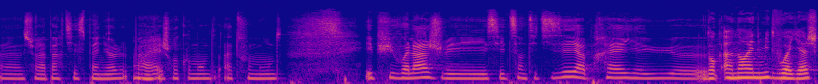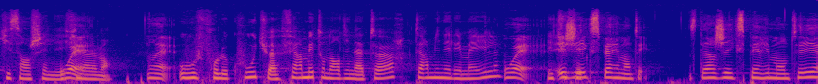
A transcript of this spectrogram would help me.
euh, sur la partie espagnole. Pareil, Ouais. je recommande à tout le monde. Et puis voilà, je vais essayer de synthétiser. Après, il y a eu. euh, Donc un an et demi de voyage qui s'est enchaîné Ouais. finalement. ouais, Où pour le coup, tu as fermé ton ordinateur, terminé les mails. ouais. Et j'ai expérimenté. C'est-à-dire, j'ai expérimenté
